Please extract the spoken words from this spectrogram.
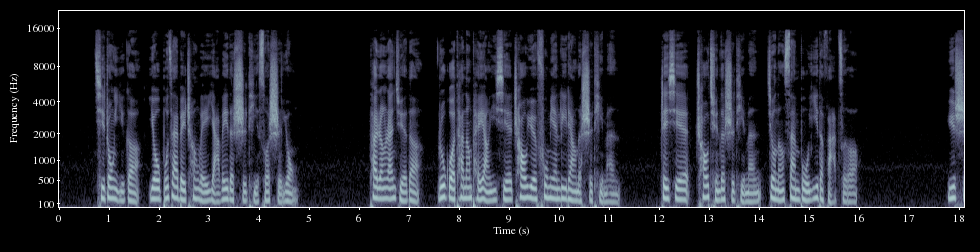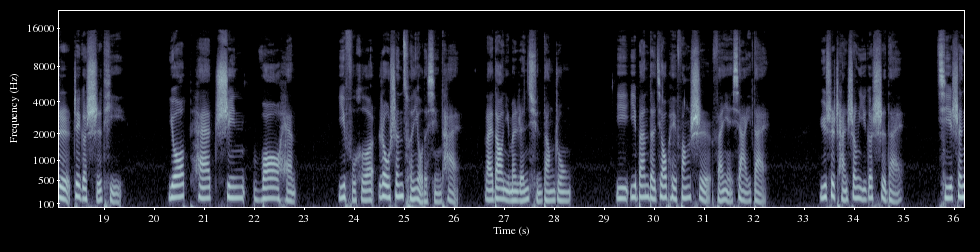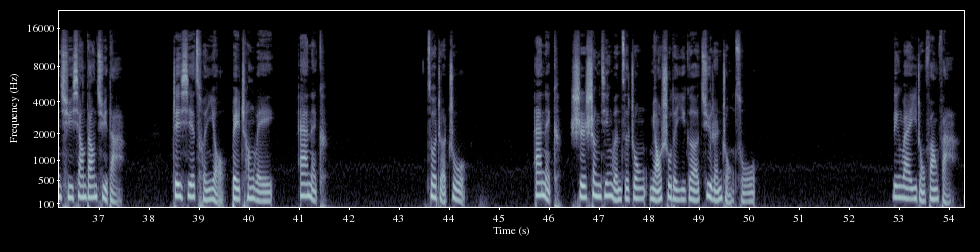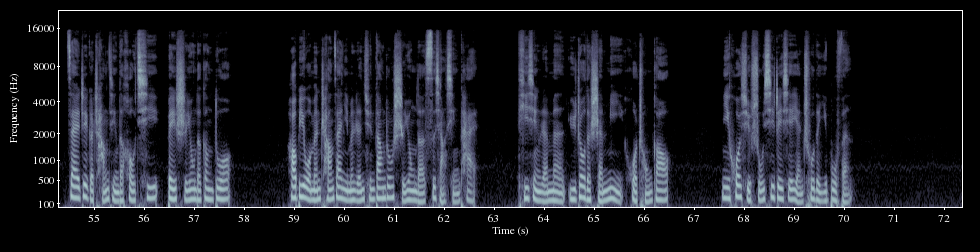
其中一个。由不再被称为亚威的实体所使用。他仍然觉得，如果他能培养一些超越负面力量的实体们，这些超群的实体们就能散布一的法则。于是，这个实体，your Had Shin v a l h a n 以符合肉身存有的形态来到你们人群当中。以一般的交配方式繁衍下一代，于是产生一个世代，其身躯相当巨大。这些存有被称为 Anik。作者注：Anik 是圣经文字中描述的一个巨人种族。另外一种方法，在这个场景的后期被使用的更多。好比我们常在你们人群当中使用的思想形态，提醒人们宇宙的神秘或崇高。你或许熟悉这些演出的一部分。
